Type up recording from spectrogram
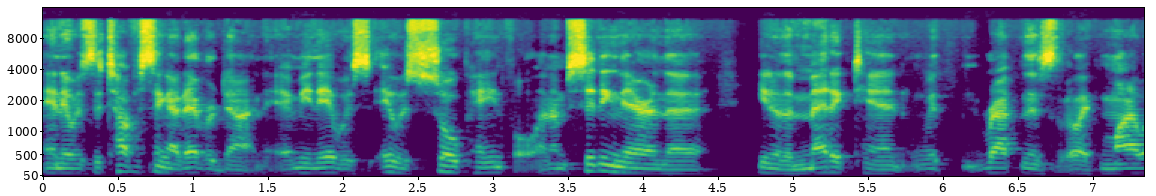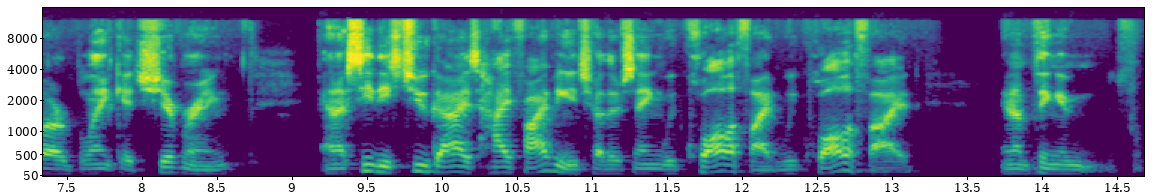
And it was the toughest thing I'd ever done. I mean, it was it was so painful. And I'm sitting there in the you know, the medic tent with wrapped in this like mylar blanket, shivering. And I see these two guys high fiving each other, saying, "We qualified, we qualified." And I'm thinking, for,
